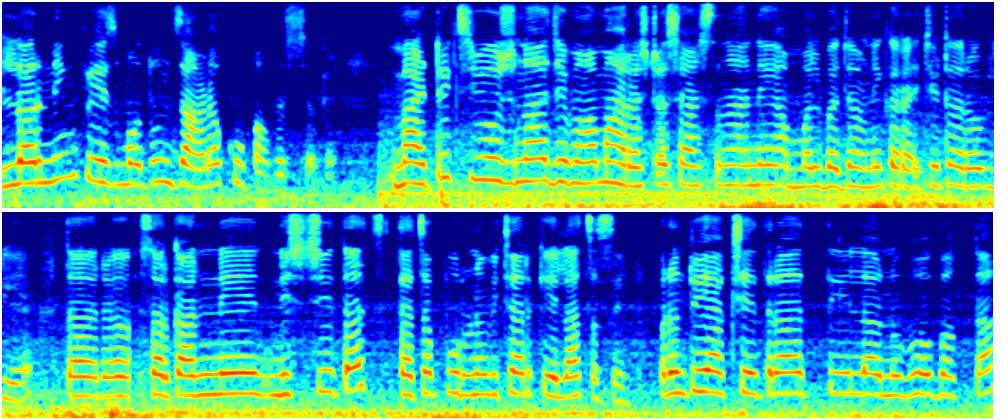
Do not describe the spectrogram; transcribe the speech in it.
लर्निंग फेजमधून जाणं खूप आवश्यक आहे. मॅट्रिक्स योजना जेव्हा महाराष्ट्र शासनाने अंमलबजावणी करायची ठरवली आहे तर सरकारने निश्चितच त्याचा पूर्ण विचार केलाच असेल. परंतु या क्षेत्रातील अनुभव बघता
